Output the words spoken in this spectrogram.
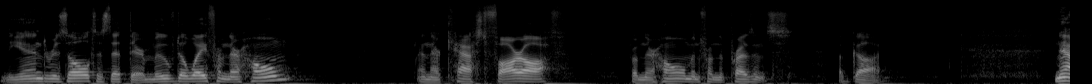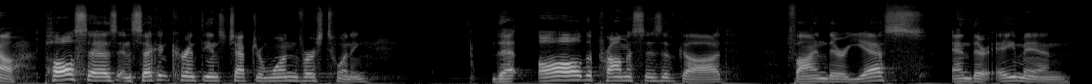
The end result is that they're moved away from their home and they're cast far off from their home and from the presence of God. Now, Paul says in 2 Corinthians chapter 1 verse 20 that all the promises of God find their yes and their amen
